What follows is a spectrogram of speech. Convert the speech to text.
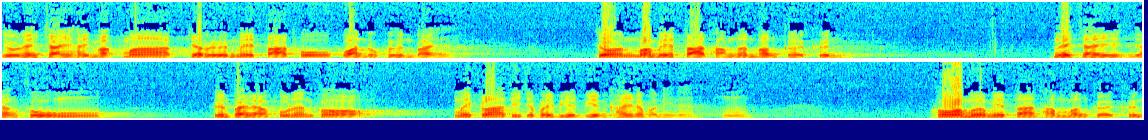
อยู่ในใจให้มากๆเจริญเมตตาทุกวันทุกคืนไป จนว่าเมตตาธรรมนั้นบังเกิดขึ้น ในใจอย่างสูงขึ้นไปแล้ว ผู้นั้นก็ไม่กล้าที่จะไปเบียดเบียนใครแล้วบัดนี้นะเพราะว่าเมื่อเมตตาธรรมบังเกิดขึ้น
